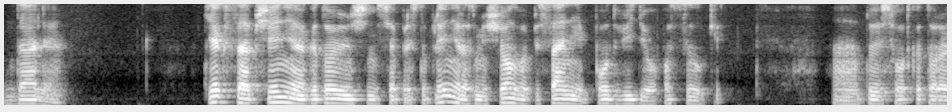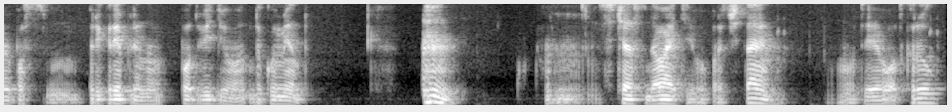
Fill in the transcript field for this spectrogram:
Далее. Текст сообщения о готовящемся преступлении размещен в описании под видео по ссылке. А, то есть вот, которая прикреплена под видео документ. Сейчас давайте его прочитаем. Вот я его открыл.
